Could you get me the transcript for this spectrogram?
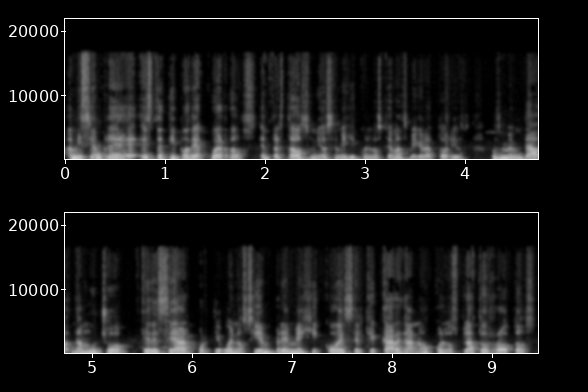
A mí siempre este tipo de acuerdos entre Estados Unidos y México en los temas migratorios, pues me da, da mucho que desear, porque, bueno, siempre México es el que carga, ¿no? Con los platos rotos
